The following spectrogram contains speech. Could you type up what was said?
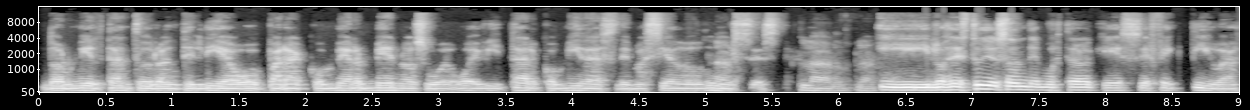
dormir tanto durante el día o para comer menos o, evitar comidas demasiado dulces. Claro, claro, Y los estudios han demostrado que es efectiva.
